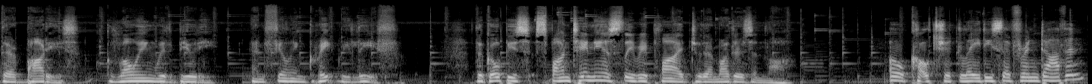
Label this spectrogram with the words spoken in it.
Their bodies glowing with beauty and feeling great relief, the gopis spontaneously replied to their mothers in law O cultured ladies of Vrindavan,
